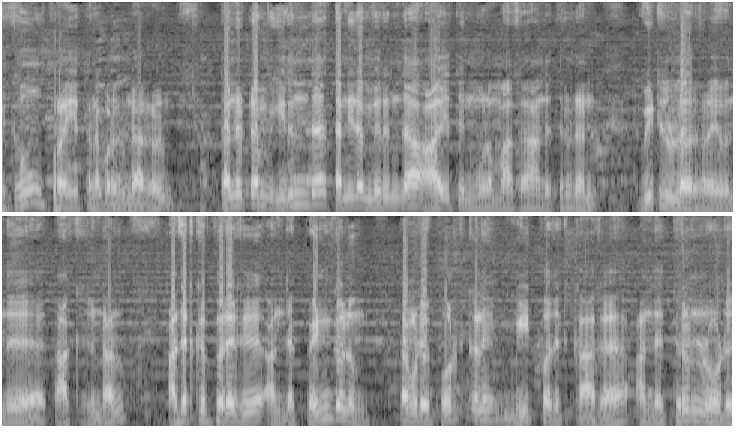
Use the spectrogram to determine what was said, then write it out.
மிகவும் பிரயத்தனப்படுகின்றார்கள். தன்னிடம் இருந்த தன்னிடம் இருந்த ஆயுதத்தின் மூலமாக அந்த திருடன் வீட்டில் உள்ளவர்களை வந்து தாக்குகின்றான். அதற்கு பிறகு அந்த பெண்களும் தங்களுடைய பொருட்களை மீட்பதற்காக அந்த திருடனோடு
